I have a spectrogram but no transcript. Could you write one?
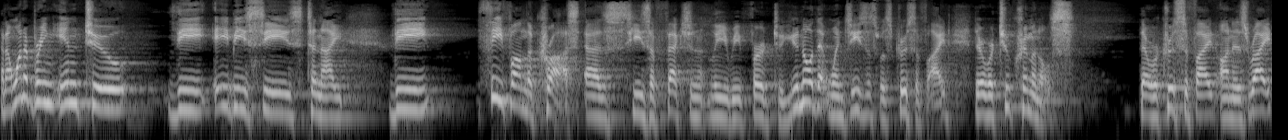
And I want to bring into the ABCs tonight the thief on the cross, as he's affectionately referred to. You know that when Jesus was crucified, there were two criminals that were crucified on his right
